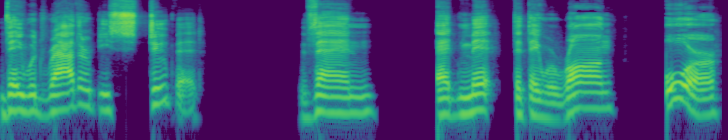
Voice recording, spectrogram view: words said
they would rather be stupid than admit that they were wrong or,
